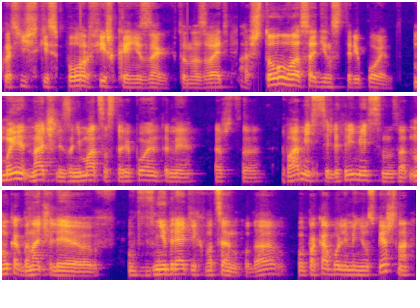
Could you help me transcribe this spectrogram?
классический спор, фишка, я не знаю, как это назвать. А что у вас один старипоинт? Мы начали заниматься старипоинтами, кажется, два месяца или три месяца назад. Ну, как бы начали внедрять их в оценку, да, пока более-менее успешно.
